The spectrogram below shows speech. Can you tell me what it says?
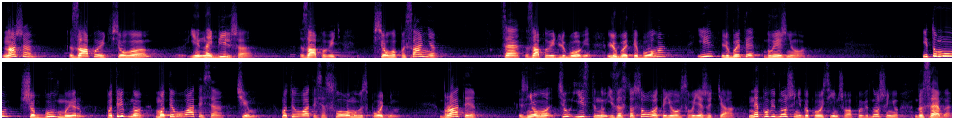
Наша заповідь всього і найбільша заповідь всього Писання це заповідь любові любити Бога і любити ближнього. І тому, щоб був мир, потрібно мотивуватися чим? Мотивуватися Словом Господнім, брати з нього цю істину і застосовувати його в своє життя. Не по відношенню до когось іншого, а по відношенню до себе.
